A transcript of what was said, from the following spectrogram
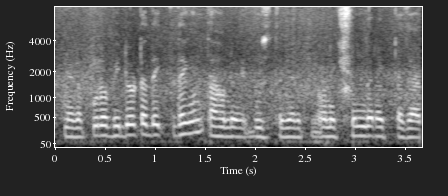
আপনারা পুরো ভিডিওটা দেখতে থাকেন, তাহলে বুঝতে পারবেন অনেক সুন্দর একটা জায়গা।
